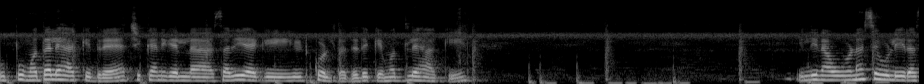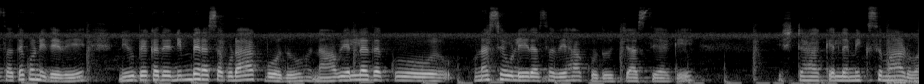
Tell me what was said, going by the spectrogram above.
ಉಪ್ಪು ಮೊದಲೇ ಹಾಕಿದರೆ ಚಿಕನಿಗೆಲ್ಲ ಸರಿಯಾಗಿ ಹಿಡ್ಕೊಳ್ತದೆ. ಅದಕ್ಕೆ ಮೊದಲೇ ಹಾಕಿ. ಇಲ್ಲಿ ನಾವು ಹುಣಸೆ ಹುಳಿ ರಸ ತಗೊಂಡಿದ್ದೇವೆ. ನೀವು ಬೇಕಾದರೆ ನಿಂಬೆ ರಸ ಕೂಡ ಹಾಕ್ಬೋದು. ನಾವು ಎಲ್ಲದಕ್ಕೂ ಹುಣಸೆ ಹುಳಿ ರಸವೇ ಹಾಕೋದು ಜಾಸ್ತಿಯಾಗಿ. ಇಷ್ಟು ಹಾಕೆಲ್ಲ ಮಿಕ್ಸ್ ಮಾಡುವ.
